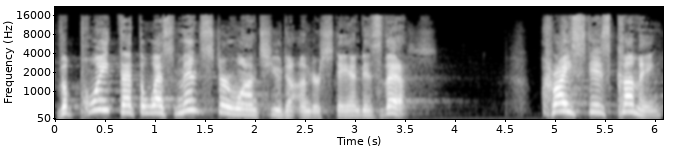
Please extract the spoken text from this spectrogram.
The point that the Westminster wants you to understand is this Christ is coming,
